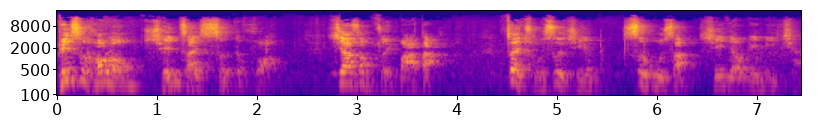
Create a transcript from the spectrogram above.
鼻子丰隆，钱财舍得花，加上嘴巴大，在处事情事务上协调能力强。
